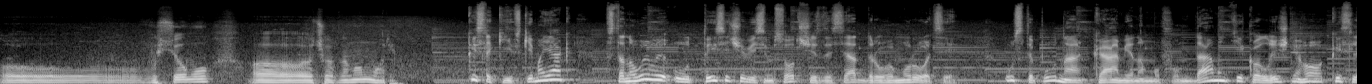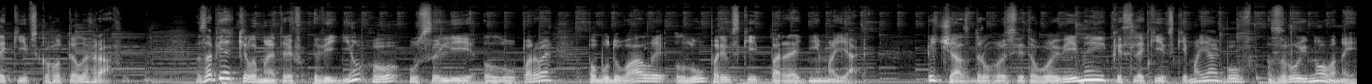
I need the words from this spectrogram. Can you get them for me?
в усьому Чорному морі. Кисляківський маяк встановили у 1862 році у степу на кам'яному фундаменті колишнього Кисляківського телеграфу. За 5 кілометрів від нього у селі Лупарове побудували Лупарівський передній маяк. Під час Другої світової війни Кисляківський маяк був зруйнований,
